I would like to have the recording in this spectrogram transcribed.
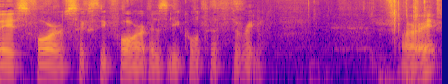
base 4 of 64 is equal to 3. Alright.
